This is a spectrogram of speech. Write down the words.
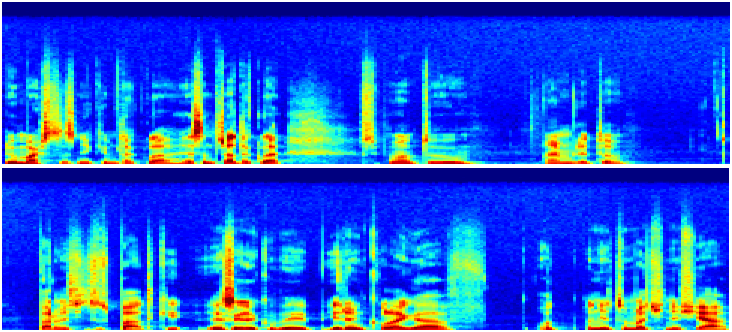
nebo máš to s někým takhle. Já jsem třeba takhle, si pamatuju, nevím, kde to, pár měsíců zpátky. Jakoby jeden kolega v, o, o něco mladší než já,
